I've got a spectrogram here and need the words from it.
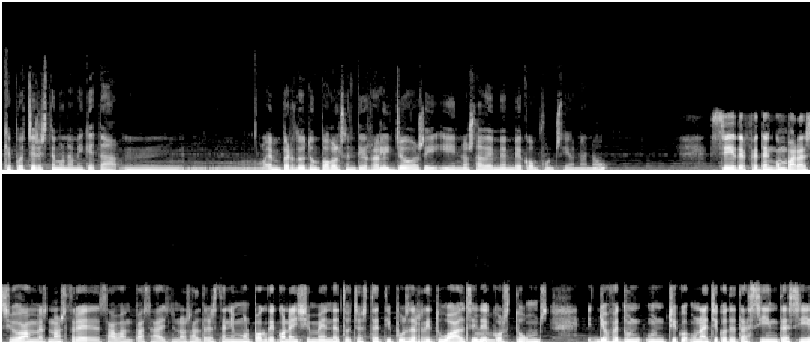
que potser estem una miqueta... Mm, hem perdut un poc el sentit religiós i, i no sabem ben bé com funciona, no? Sí, de fet, en comparació amb els nostres avantpassats, nosaltres tenim molt poc de coneixement de tots aquest tipus de rituals i de Mm. costums. Jo he fet un, un xico, una xicoteta síntesi.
